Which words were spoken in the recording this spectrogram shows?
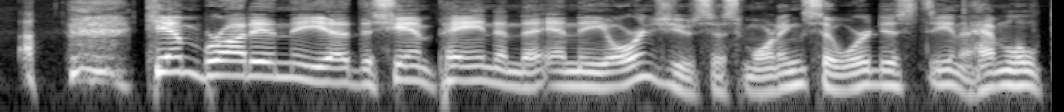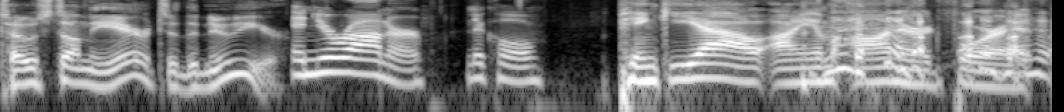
Kim brought in the uh, the champagne and the and the orange juice this morning, so we're just you know having a little toast on the air to the new year. In your honor, Nichole. Pinky out. I am honored for it.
